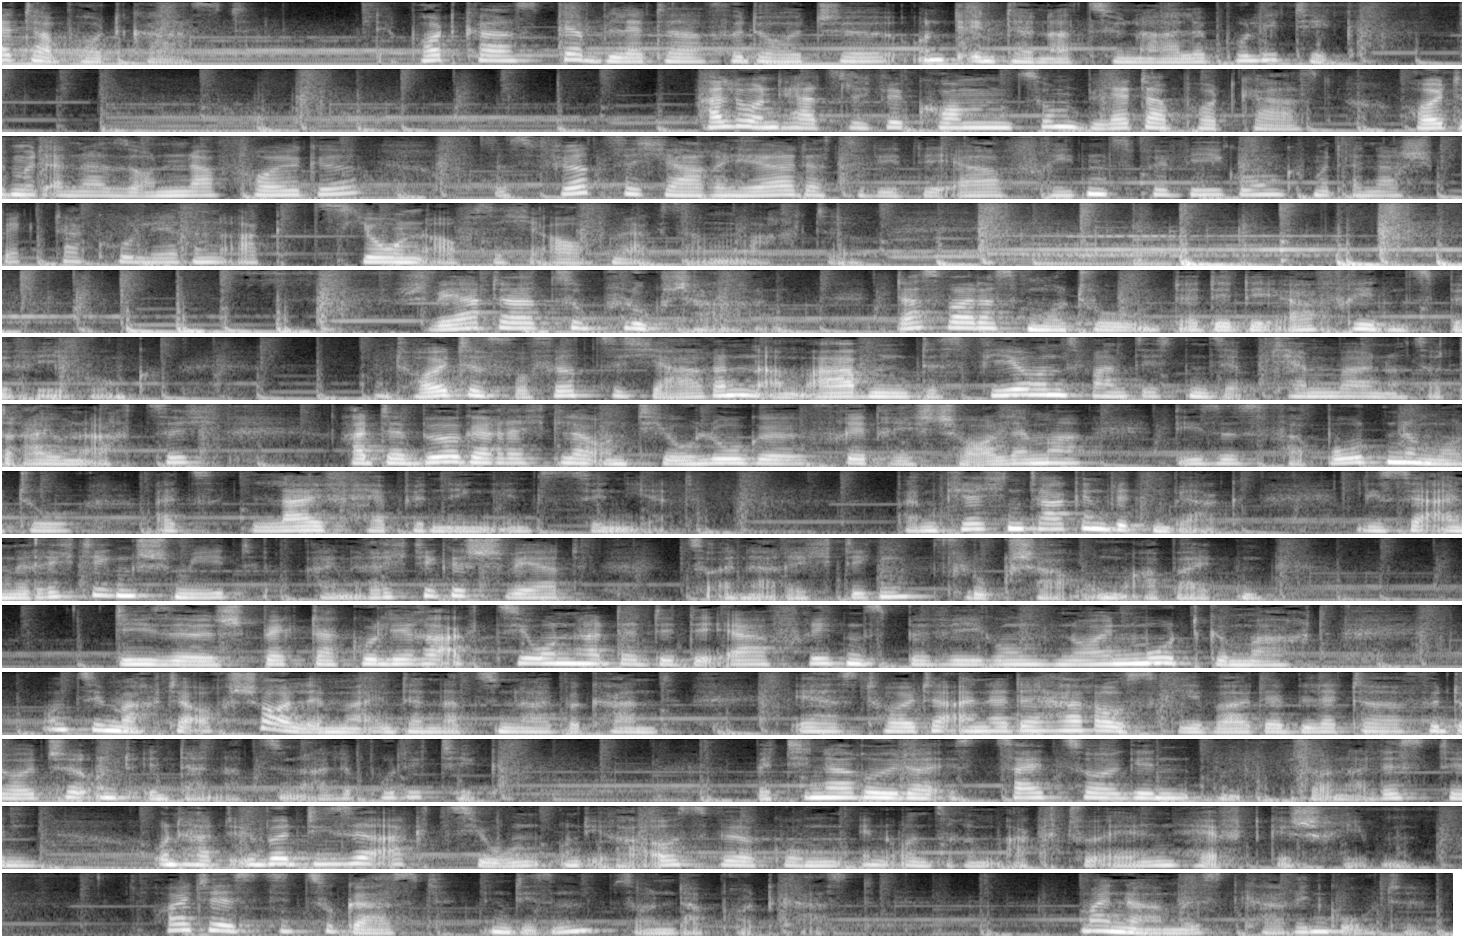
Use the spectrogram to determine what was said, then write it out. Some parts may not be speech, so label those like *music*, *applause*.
Blätter Podcast, der Podcast der Blätter für deutsche und internationale Politik. Hallo und herzlich willkommen zum Blätter Podcast. Heute mit einer Sonderfolge. Es ist 40 Jahre her, dass die DDR-Friedensbewegung mit einer spektakulären Aktion auf sich aufmerksam machte. Schwerter zu Pflugscharen. Das war das Motto der DDR-Friedensbewegung. Und heute vor 40 Jahren, am Abend des 24. September 1983, hat der Bürgerrechtler und Theologe Friedrich Schorlemmer dieses verbotene Motto als Life Happening inszeniert. Beim Kirchentag in Wittenberg ließ er einen richtigen Schmied ein richtiges Schwert zu einer richtigen Pflugschar umarbeiten. Diese spektakuläre Aktion hat der DDR-Friedensbewegung neuen Mut gemacht, und sie machte auch Scholl immer international bekannt. Er ist heute einer der Herausgeber der Blätter für deutsche und internationale Politik. Bettina Röder ist Zeitzeugin und Journalistin und hat über diese Aktion und ihre Auswirkungen in unserem aktuellen Heft geschrieben. Heute ist sie zu Gast in diesem Sonderpodcast. Mein Name ist Karin Gothe.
